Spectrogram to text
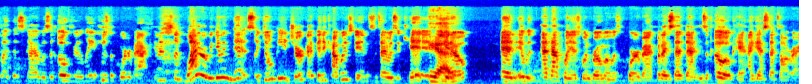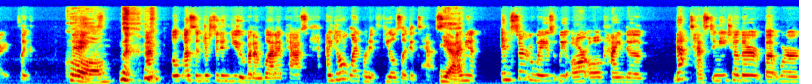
but this guy was like, "Oh, really? Who's the quarterback?" And I was like, "Why are we doing this? Like, don't be a jerk. I've been a Cowboys fan since I was a kid. Yeah. You know." and it was at that point it's when Romo was the quarterback. But I said that, and he's like, "Oh, okay, I guess that's all right." It's like, Cool. I'm a little less interested in you, but I'm glad I passed. I don't like when it feels like a test. Yeah. I mean, in certain ways, we are all kind of not testing each other, but we're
